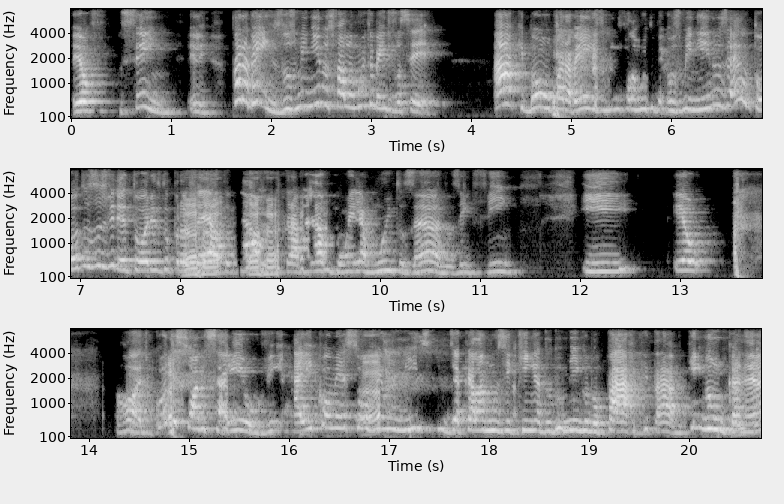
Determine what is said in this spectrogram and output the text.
Eu, sim. Ele, parabéns, os meninos falam muito bem de você. Ah, que bom, parabéns, os meninos falam muito bem. Os meninos eram todos os diretores do projeto, tal, que trabalhavam com ele há muitos anos, enfim. E eu, Rod, quando esse homem saiu, aí começou a ver um misto de aquela musiquinha do domingo no parque, tá? Quem nunca, né?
